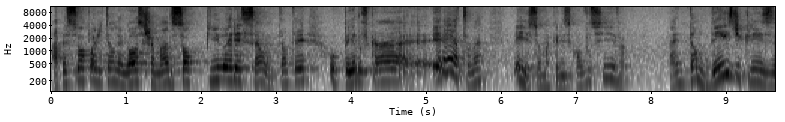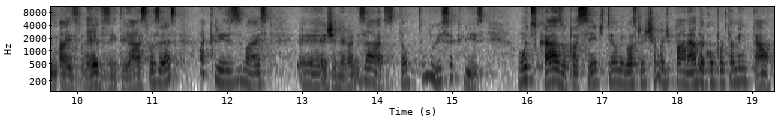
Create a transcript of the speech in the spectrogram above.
A pessoa pode ter um negócio chamado só piloereção, então ter o pelo ficar eh, ereto, né? E isso é uma crise convulsiva. Tá? Então, desde crises mais leves, entre aspas, essa, a crises mais é, generalizadas. Então, tudo isso é crise. Muitos casos, o paciente tem um negócio que a gente chama de parada comportamental.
